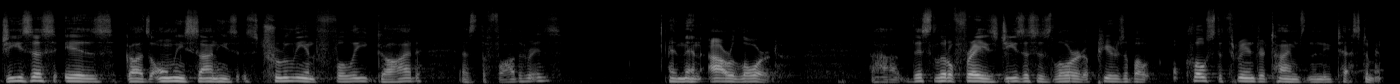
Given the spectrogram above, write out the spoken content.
Jesus is God's only Son. He's truly and fully God as the Father is. And then our Lord. Uh, this little phrase, Jesus is Lord, appears about close to 300 times in the New Testament.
